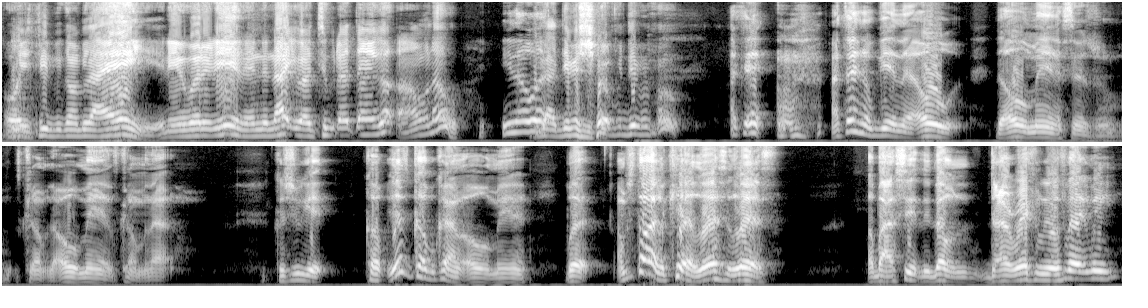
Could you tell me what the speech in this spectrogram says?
Or these people gonna be like, "Hey, it is what it is," and tonight you gotta toot that thing up. I don't know. You know You what? got different shit for different folk. I think I think I'm getting that old the old man syndrome. It's coming. The old man's coming out because you get couple. There's a couple kind of old men, but I'm starting to care less and less about shit that don't directly affect me.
